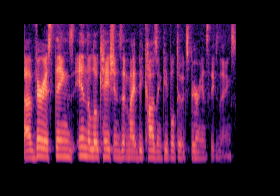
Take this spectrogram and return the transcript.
uh, various things in the locations that might be causing people to experience these things.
